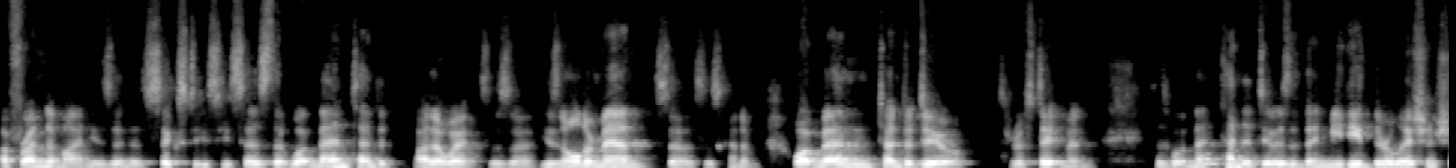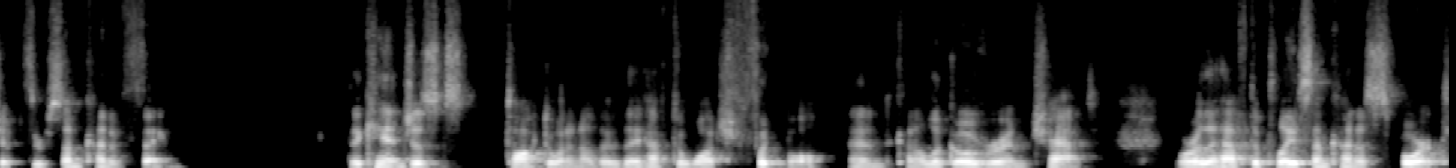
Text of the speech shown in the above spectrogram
a friend of mine. He's in his 60s. He says that what men tend to, by the way, this is a, he's an older man, so this is kind of what men tend to do, sort of statement. He says what men tend to do is that they mediate the relationship through some kind of thing. They can't just talk to one another. They have to watch football and kind of look over and chat, or they have to play some kind of sport.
